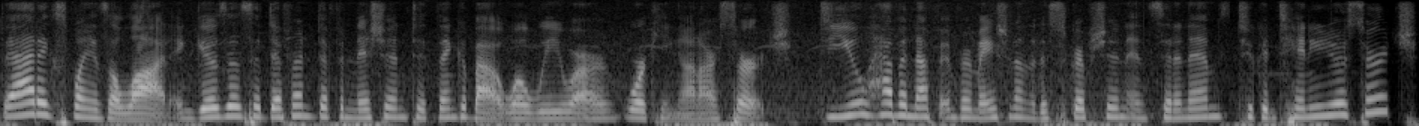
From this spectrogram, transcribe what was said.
That explains a lot and gives us a different definition to think about while we are working on our search. Do you have enough information on the description and synonyms to continue your search?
